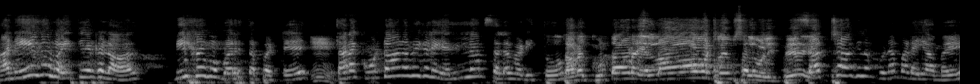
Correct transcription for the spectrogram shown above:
அநேக வைத்தியர்களால் மிகவும் வருத்தப்பட்டு. தனக்கு உண்டானவைகளை எல்லாம் செலவழித்தும் தனக்கு உண்டான எல்லாவற்றையும் செலவழித்து சற்றாகிலும் குணமடையாமல்.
